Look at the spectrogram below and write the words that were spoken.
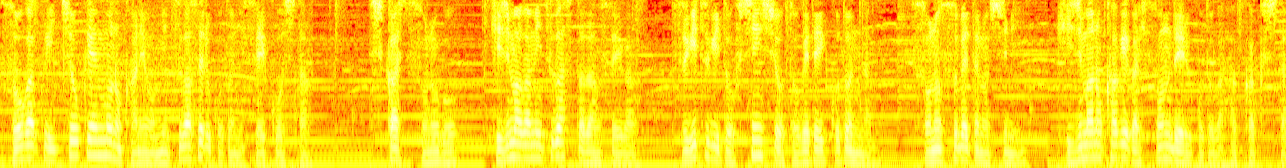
総額1億円もの金を貢がせることに成功した。しかしその後、木島が貢がせた男性が次々と不審死を遂げていくことになり、その全ての死に木島の影が潜んでいることが発覚した。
